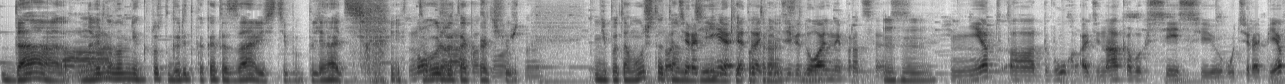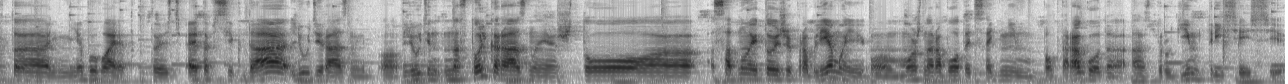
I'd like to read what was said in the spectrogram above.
Да, а... наверное, во мне просто говорит какая-то зависть, типа, блядь, ну, тоже да, так возможно. хочу. Не потому что Но там терапия это потрачу. индивидуальный процесс. Угу. Нет а, двух одинаковых сессий у терапевта не бывает. То есть это всегда люди разные. Люди настолько разные, что с одной и той же проблемой можно работать с одним полтора года, а с другим три сессии.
